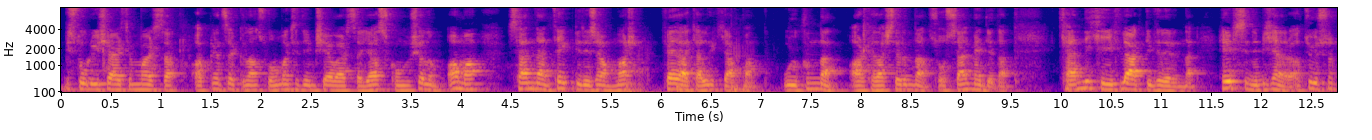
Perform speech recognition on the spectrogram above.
bir soru işaretin varsa, aklına takılan sormak istediğim şey varsa yaz konuşalım. Ama senden tek bir ricam var. Fedakarlık yapman. Uykundan, arkadaşlarından, sosyal medyadan, kendi keyifli aktivitelerinden hepsini bir kenara atıyorsun.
